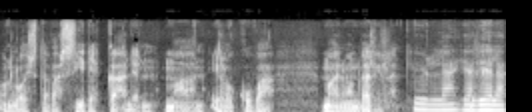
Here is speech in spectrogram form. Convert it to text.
on loistava side kahden maan elokuva maailman välillä. Kyllä, ja vielä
